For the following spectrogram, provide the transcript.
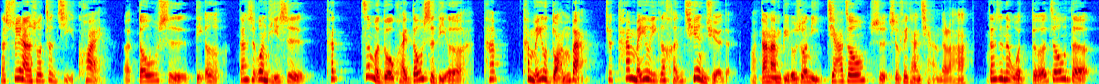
那虽然说这几块呃都是第二，但是问题是它这么多块都是第二啊，它它没有短板，就它没有一个很欠缺的啊。当然，比如说你加州是是非常强的了哈，但是呢，我德州的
